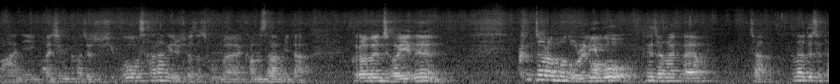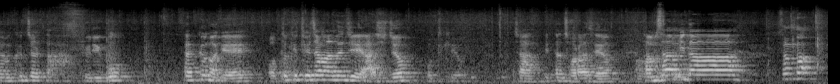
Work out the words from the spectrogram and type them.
많이 관심 가져주시고 사랑해주셔서 정말 감사합니다. 그러면 저희는 큰 절 한번 올리고 퇴장할까요? 자, 하나 둘 셋 하면 큰 절딱 드리고 깔끔하게 어떻게 퇴장하는지 아시죠? 어떻게 해요? 자, 일단 절하세요. 감사합니다. 감사합니다.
